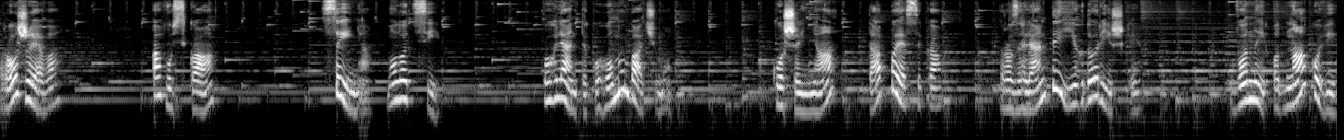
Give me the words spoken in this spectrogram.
Рожева, а вузька, синя, молодці. Погляньте, кого ми бачимо. кошеня та песика. Розгляньте їх доріжки. Вони однакові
